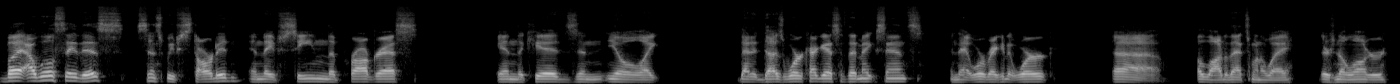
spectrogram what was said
but i will say this since we've started and they've seen the progress in the kids and you know like that it does work i guess if that makes sense and that we're making it work uh a lot of that's went away. There's no longer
